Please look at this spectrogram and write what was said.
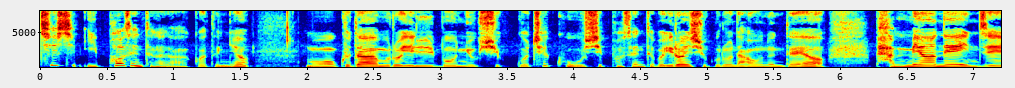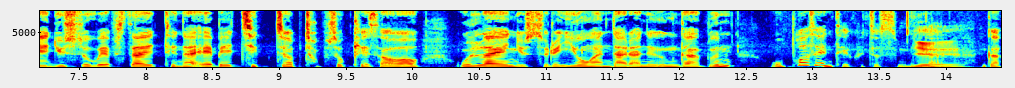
72%가 나왔거든요. 뭐, 그 다음으로 일본 69, 체코 50%뭐 이런 식으로 나오는데요. 반면에 이제 뉴스 웹사이트나 앱에 직접 접속해서 온라인 뉴스를 이용한다라는 응답은 5%에 그쳤습니다. 예. 그러니까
